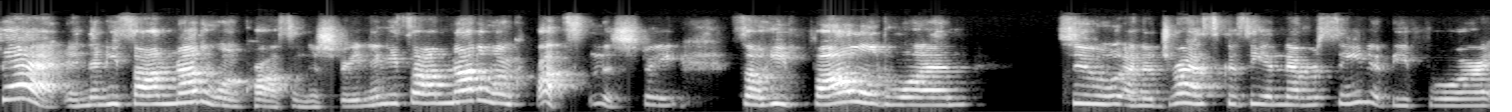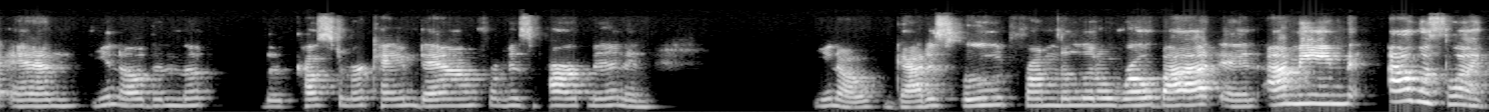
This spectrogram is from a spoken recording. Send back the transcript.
that? And then he saw another one crossing the street. And then he saw another one crossing the street. So he followed one to an address because he had never seen it before. And, you know, then the, the customer came down from his apartment and, you know, got his food from the little robot. And I mean, I was like,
